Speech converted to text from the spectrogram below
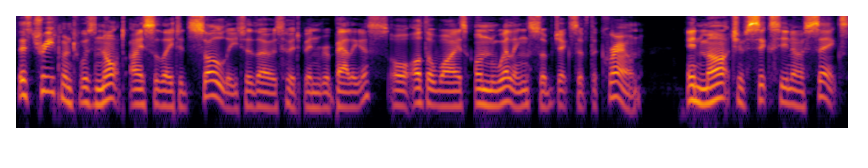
This treatment was not isolated solely to those who had been rebellious or otherwise unwilling subjects of the crown. In March of 1606,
